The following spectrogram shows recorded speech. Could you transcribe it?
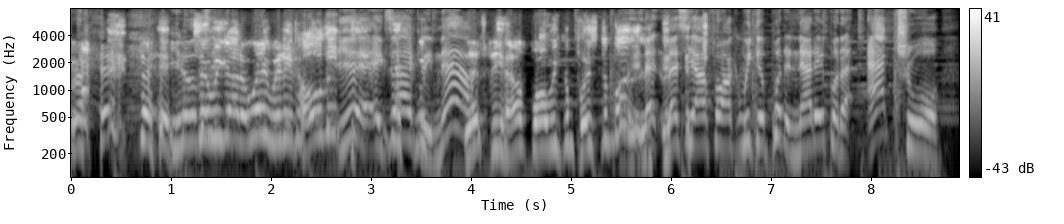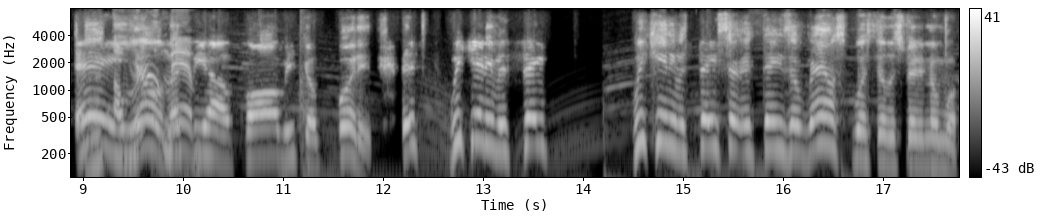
right? You know so we got away with it. Hold it. Yeah, exactly. Now Let's see how far we can push the button. let, let's see how far we can put it. Now they put an actual hey, a yo, real let's see how far we can put it. It's, we can't even say we can't even say certain things around Sports Illustrated no more.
